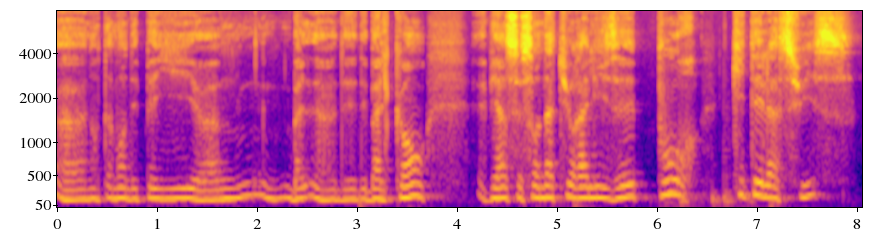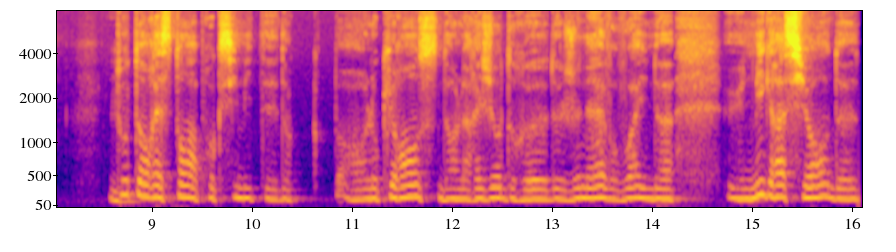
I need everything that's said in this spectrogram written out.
euh, notamment des pays euh, des, des, Balkans, eh bien, se sont naturalisés pour quitter la Suisse tout en restant à proximité. Donc, en l'occurrence, dans la région de, Genève, on voit une, une migration de,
